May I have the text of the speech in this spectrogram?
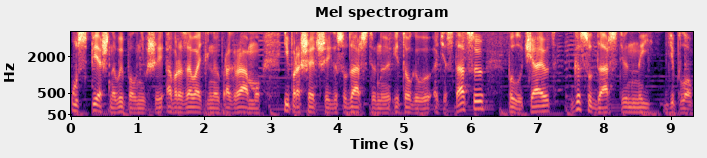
успешно выполнившие образовательную программу и прошедшие государственную итоговую аттестацию, получают государственный диплом.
